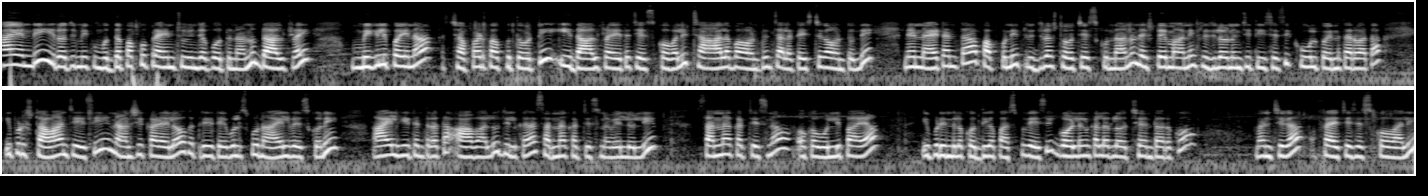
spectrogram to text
హాయ్ అండి. ఈరోజు మీకు ముద్దపప్పు ఫ్రైని చూపించబోతున్నాను. దాల్ ఫ్రై. మిగిలిపోయిన చప్పడి పప్పుతోటి ఈ దాల్ ఫ్రై అయితే చేసుకోవాలి. చాలా బాగుంటుంది. చాలా టేస్ట్గా ఉంటుంది. నేను నైట్ అంతా పప్పుని ఫ్రిడ్జ్లో స్టోర్ చేసుకున్నాను. నెక్స్ట్ డే మార్నింగ్ ఫ్రిడ్జ్లో నుంచి తీసేసి కూల్ పోయిన తర్వాత ఇప్పుడు స్టవ్ ఆన్ చేసి నాన్షి కడాయిలో ఒక త్రీ టేబుల్ స్పూన్ ఆయిల్ వేసుకొని ఆయిల్ హీట్ అయిన తర్వాత ఆవాలు జీలకర్ర సన్న కట్ చేసిన వెల్లుల్లి సన్న కట్ చేసిన ఒక ఉల్లిపాయ ఇప్పుడు ఇందులో కొద్దిగా పసుపు వేసి గోల్డెన్ కలర్లో వచ్చేంత వరకు మంచిగా ఫ్రై చేసేసుకోవాలి.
